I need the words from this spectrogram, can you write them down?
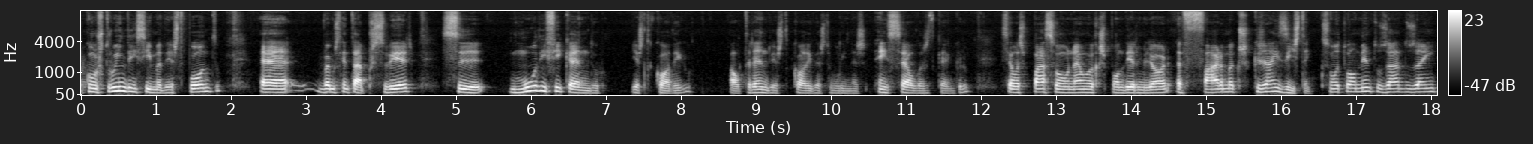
construindo em cima deste ponto, uh, vamos tentar perceber se modificando este código, alterando este código das tubulinas em células de cancro, se elas passam ou não a responder melhor a fármacos que já existem, que são atualmente usados em,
